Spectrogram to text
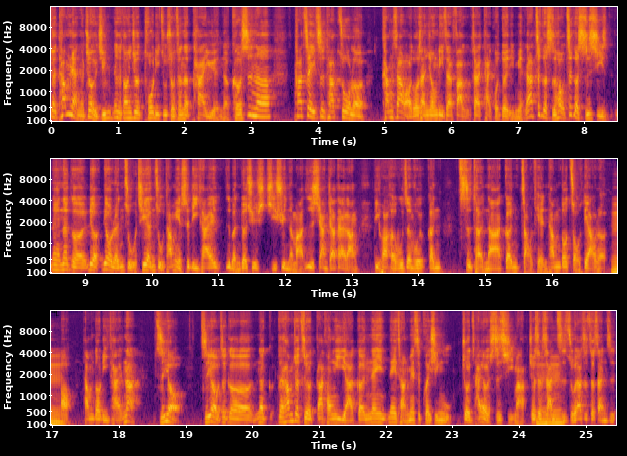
对他们两个就已经那个东西就脱离足球真的太远了。可是呢，他这一次他做了康萨瓦多三兄弟在法在泰国队里面，那这个时候这个时期那那个六六人组七人组他们也是离开日本队去集训的嘛。日向加太郎、立花和夫正夫跟赤藤啊跟早田他们都走掉了，嗯，哦，他们都离开。那只有只有这个那个，他们就只有大空翼啊跟那那一场里面是魁星武，就还有石崎嘛，就这三支，主要是这三支。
